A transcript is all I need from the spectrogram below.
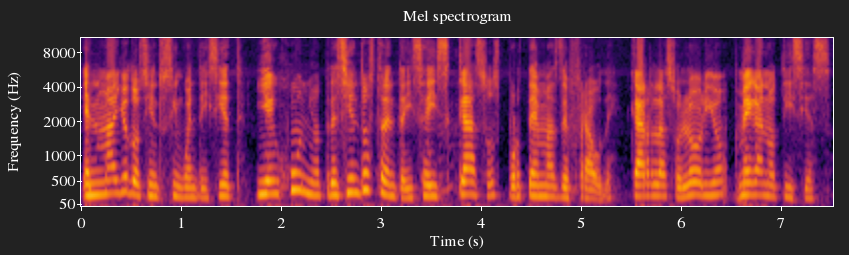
en mayo 257 y en junio 336 casos por temas de fraude. Carla Solorio, Mega Noticias.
